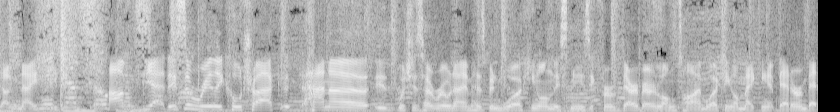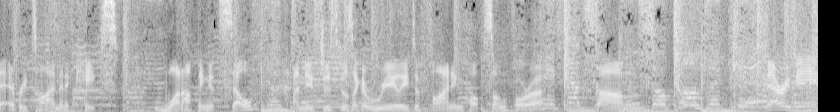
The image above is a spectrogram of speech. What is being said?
young Nathan. Um, yeah, this is a really cool track. Hannah, is, which is her real name, has been working on this music for a very, very long time, working on making it better and better every time, and it keeps one upping itself. And this just feels like a really defining pop song for her. Um, very big.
